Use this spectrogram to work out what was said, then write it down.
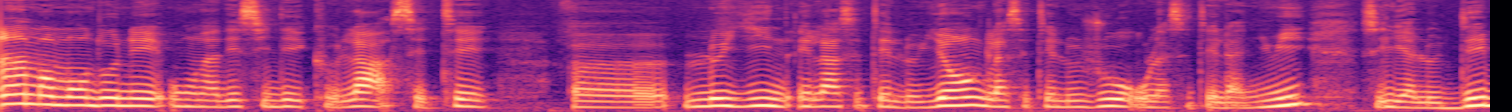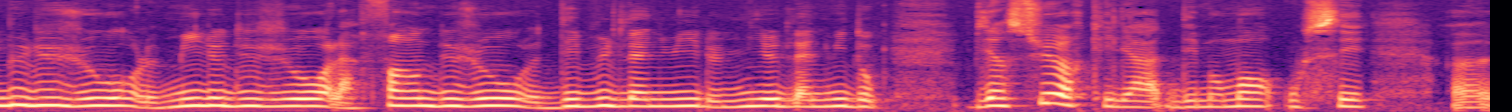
un moment donné où on a décidé que là, c'était euh, le yin et là c'était le yang, là c'était le jour ou là c'était la nuit. Il y a le début du jour, le milieu du jour, la fin du jour, le début de la nuit, le milieu de la nuit. Donc bien sûr qu'il y a des moments où c'est euh,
